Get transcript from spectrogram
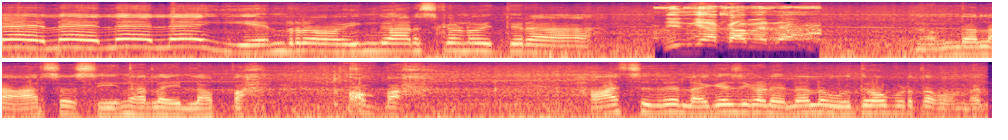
ಲೇ ಲೇ ಲೇ ಲೇ ಏನ್ರೋ ಹಿಂಗ ಆರಿಸ್ಕೊಂಡು ಹೋಯ್ತೀರಾ? ನಮ್ದೆಲ್ಲ ಆರ್ಸೋ ಸೀನೆಲ್ಲ ಇಲ್ಲಪ್ಪ. ಅಬ್ಬ. ಹಾಸಿದ್ರೆ ಲಗೇಜ್ಗಳೆಲ್ಲ ಉದ್ರೋಗ್ಬಿಡ್ತಾವ ಆಮೇಲೆ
